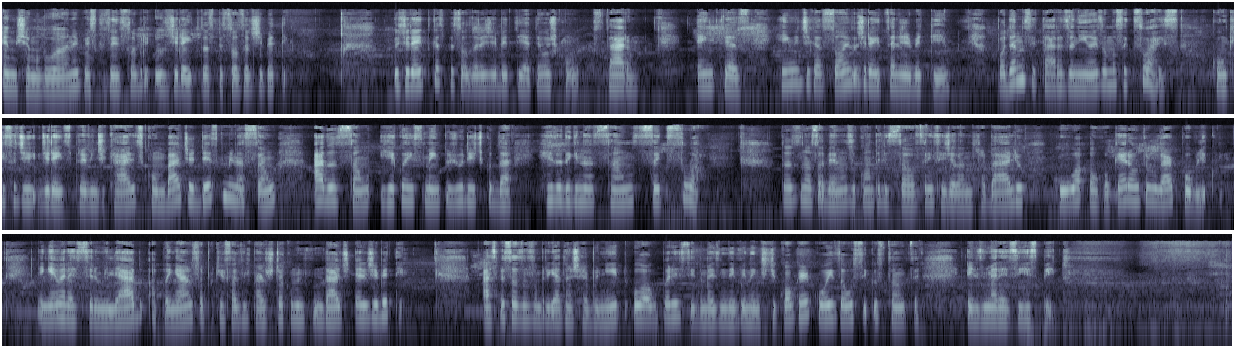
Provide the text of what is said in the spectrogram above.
Eu me chamo Luana e pesquisei sobre os direitos das pessoas LGBT. Os direitos que as pessoas LGBT até hoje conquistaram, entre as reivindicações dos direitos LGBT, podemos citar as uniões homossexuais, conquista de direitos previndicares, combate à discriminação, adoção e reconhecimento jurídico da redesignação sexual. Todos nós sabemos o quanto eles sofrem, seja lá no trabalho, rua ou qualquer outro lugar público. Ninguém merece ser humilhado, apanhar só porque fazem parte da comunidade LGBT. As pessoas não são obrigadas a achar bonito ou algo parecido, mas independente de qualquer coisa ou circunstância, eles merecem respeito.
